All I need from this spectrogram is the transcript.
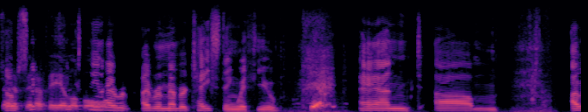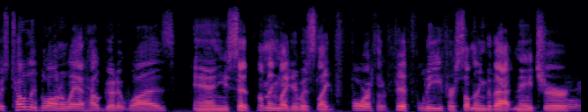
that have been available. I, re- I remember tasting with you. Yeah. And um, I was totally blown away at how good it was. And you said something like it was like fourth or fifth leaf or something to that nature. Mm.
